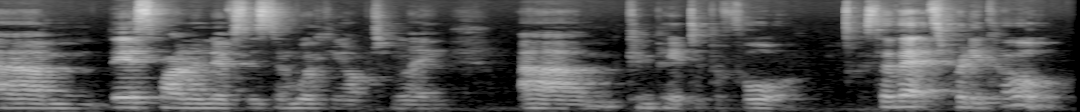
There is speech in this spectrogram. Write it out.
um, their spinal nerve system working optimally um, compared to before. So that's pretty cool.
